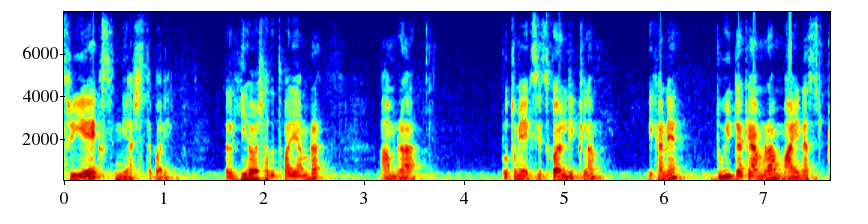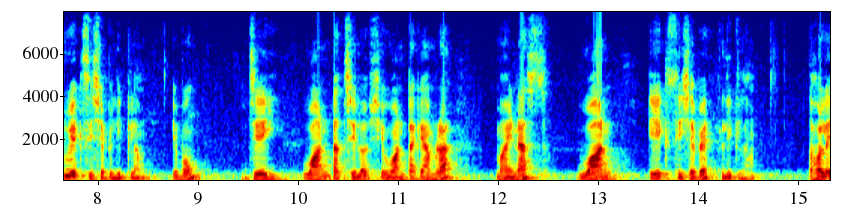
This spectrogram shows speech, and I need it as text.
থ্রি এক্স নিয়ে আসতে পারি। তাহলে কীভাবে সাজাতে পারি আমরা? আমরা প্রথমে এক্স স্কোয়ার লিখলাম। এখানে দুইটাকে আমরা মাইনাস টু এক্স হিসেবে লিখলাম এবং যেই ওয়ানটা ছিল, সেই ওয়ানটাকে আমরা মাইনাস ওয়ান এক্স হিসেবে লিখলাম। তাহলে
